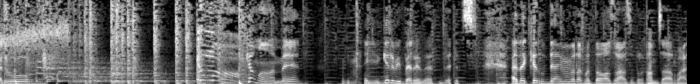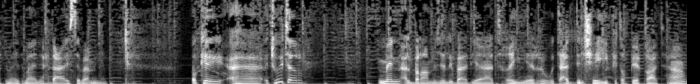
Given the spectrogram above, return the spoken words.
ألو كمان مان قلبي برد أذكر دائما رقم التواصل على صفر خمسة أربعة ثمانية ثمانية أحد عشر سبعمية. أوكي آه، تويتر من البرامج اللي بادية تغير وتعدل شيء في تطبيقاتها.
